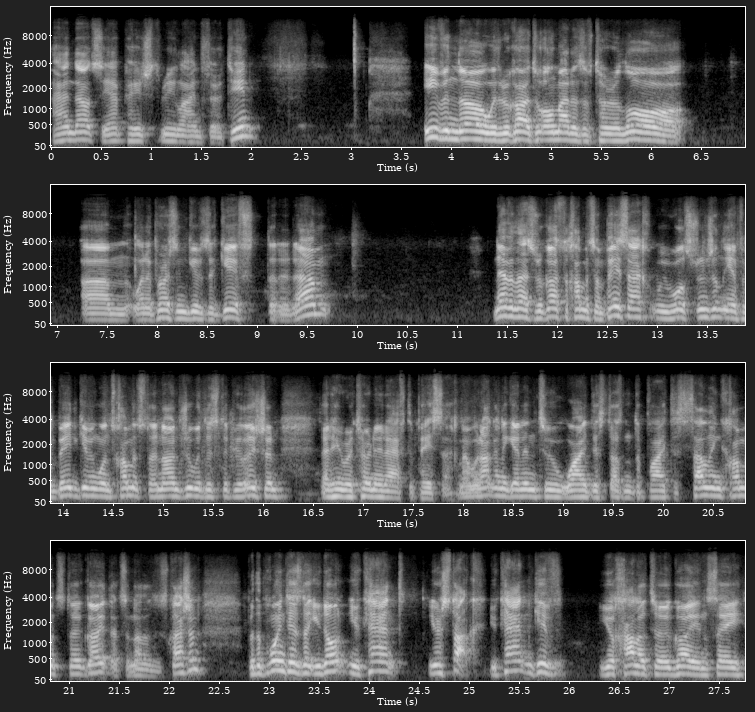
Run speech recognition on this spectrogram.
handouts. Yeah, page three, line 13. Even though, with regard to all matters of Torah law, um, when a person gives a gift, Nevertheless, regards to chametz on Pesach, we rule stringently and forbade giving one's chametz to a non-Jew with the stipulation that he return it after Pesach. Now, we're not going to get into why this doesn't apply to selling chametz to a guy. That's another discussion. But the point is that you don't, you can't, you're stuck. You can't give your challah to a guy and say,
